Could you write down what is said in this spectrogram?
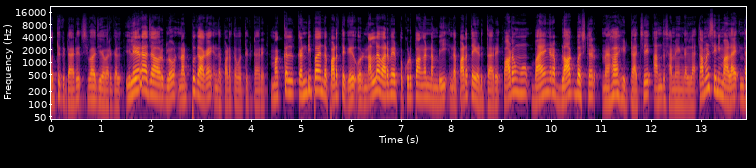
ஒத்துக்கிட்டாரு சிவாஜி அவர்கள். இளையராஜா அவர்களோ நட்புக்காக இந்த படத்தை ஒத்துக்கிட்டாரு. மக்கள் கண்டிப்பாக இந்த படத்துக்கு ஒரு நல்ல வரவேற்பு கொடுப்பாங்கன்னு நம்பி இந்த படத்தை எடுத்தாரு. படமும் பயங்கர பிளாக் பஸ்டர் மெகா ஹிட் ஆச்சு அந்த சமயங்களில். தமிழ் சினிமாவில் இந்த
